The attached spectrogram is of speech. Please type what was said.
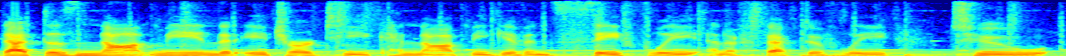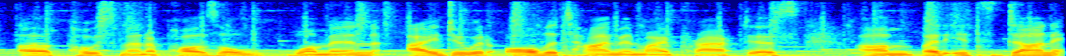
that does not mean that HRT cannot be given safely and effectively to a postmenopausal woman. I do it all the time in my practice, um, but it's done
